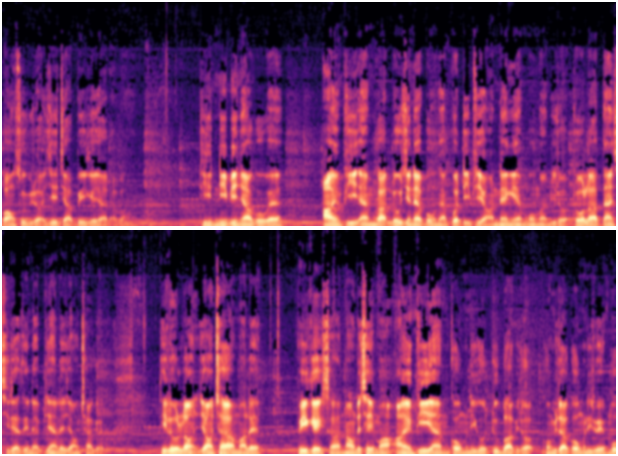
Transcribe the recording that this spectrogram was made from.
ပေါင်းစုပြီးတော့အရေးကြပေးခဲ့ရတာပါဒီနှီးပညာကိုပဲ IBM ကလိုချင်တဲ့ပုံစံကွက်တီဖြစ်အောင်အနေငယ်မွမ်းမှန်ပြီးတော့ဒေါ်လာတန်းချီတဲ့ဈေးနဲ့ပြန်လဲရောင်းချခဲ့ဒီလိုရောင်းချရမှာလဲ Bill Gates ကနောက်တစ်ချိန်မှာ IBM ကုမ္ပဏီကိုတူးပါပြီးတော့ကွန်ပျူတာကုမ္ပဏီတွေမှု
